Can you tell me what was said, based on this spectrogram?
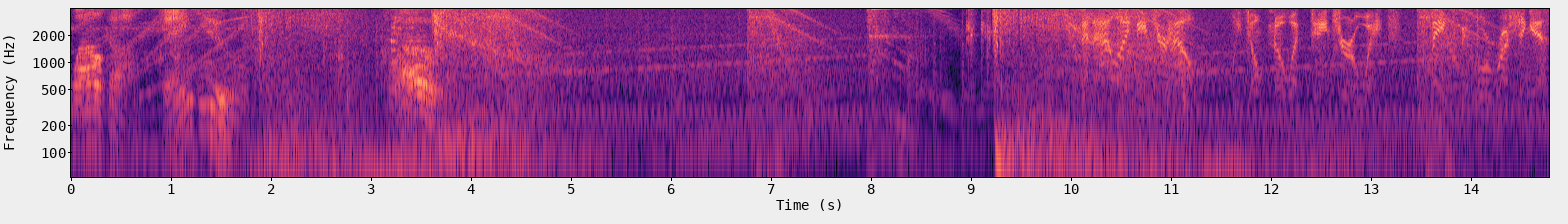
Welcome. Thank you. Close. An ally needs your help. We don't know what danger awaits. Think before rushing in.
